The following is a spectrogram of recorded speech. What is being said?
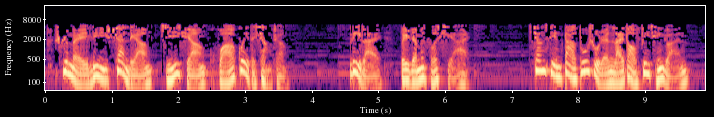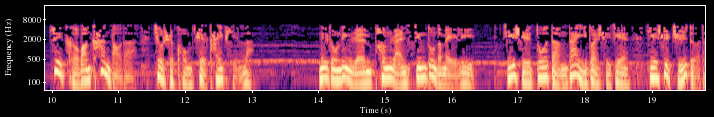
是美丽、善良、吉祥、华贵的象征，历来被人们所喜爱。相信大多数人来到飞禽园，最渴望看到的就是孔雀开屏了。那种令人怦然心动的美丽，即使多等待一段时间，也是值得的。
